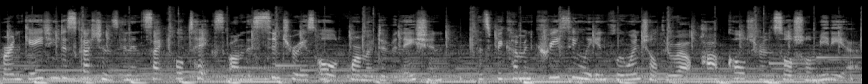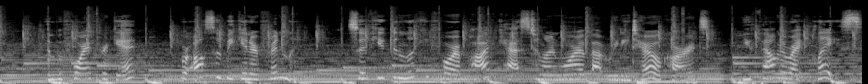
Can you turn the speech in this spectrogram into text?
for engaging discussions and insightful takes on this centuries old form of divination that's become increasingly influential throughout pop culture and social media. And before I forget, we're also beginner friendly. So if you've been looking for a podcast to learn more about reading tarot cards, you found the right place.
